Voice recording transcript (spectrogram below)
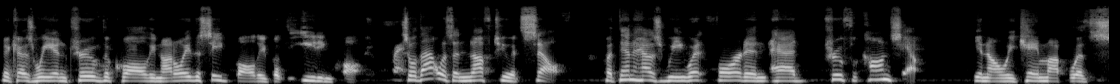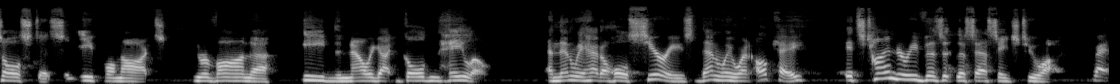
Because we improved the quality, not only the seed quality, but the eating quality. Right. So that was enough to itself. But then as we went forward and had proof of concept, you know, we came up with Solstice and Equinox, Nirvana, Eden, and now we got Golden Halo. And then we had a whole series. Then we went, okay, it's time to revisit this SH2I. Right.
